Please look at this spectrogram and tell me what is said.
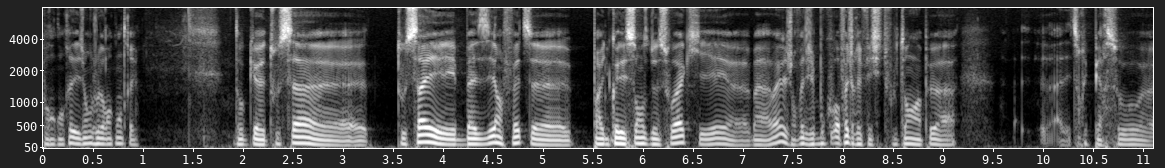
rencontrer des gens que je veux rencontrer. Donc euh, tout ça, euh, tout ça est basé en fait euh, par une connaissance de soi qui est, euh, bah ouais, en fait beaucoup, en fait je réfléchis tout le temps un peu à, des trucs perso. euh,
